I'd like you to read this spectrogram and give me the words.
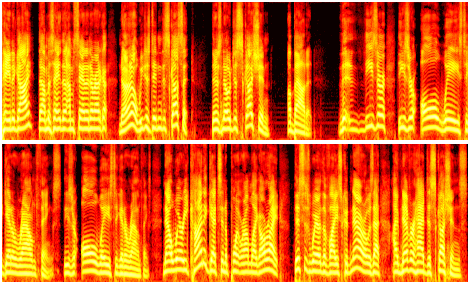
paid a guy? That I'm saying that I'm saying I never had a guy? No, no, no. We just didn't discuss it. There's no discussion about it. The, these are these are all ways to get around things. These are all ways to get around things. Now, where he kind of gets in a point where I'm like, all right, this is where the vice could narrow is that I've never had discussions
